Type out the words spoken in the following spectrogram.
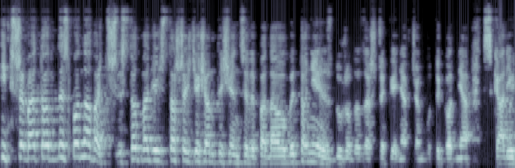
I trzeba to dysponować. 120, 160 tysięcy wypadałoby, to nie jest dużo do zaszczepienia w ciągu tygodnia w skali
